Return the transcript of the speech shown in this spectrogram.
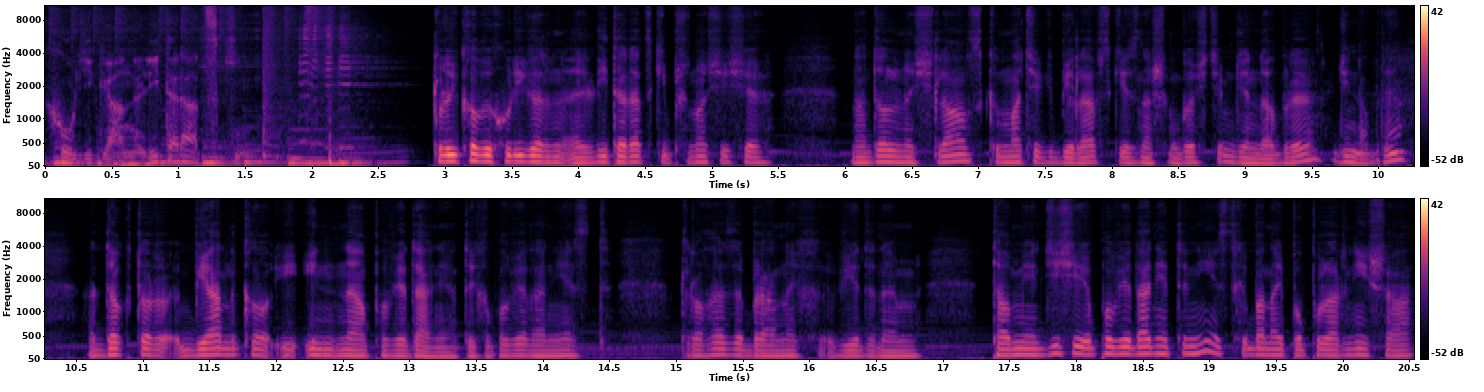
chuligan literacki. Trójkowy chuligan literacki przenosi się na Dolny Śląsk. Maciek Bielawski jest naszym gościem. Dzień dobry. Dzień dobry. Doktor Bianko i inne opowiadania. Tych opowiadań jest trochę zebranych w jednym tomie. Dzisiaj opowiadanie to nie jest chyba najpopularniejsza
